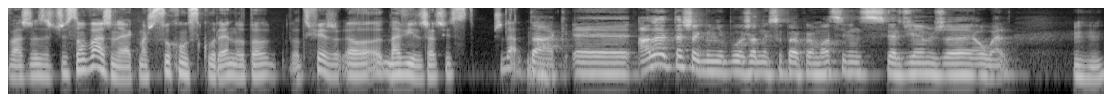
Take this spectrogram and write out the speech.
ważne rzeczy są ważne. Jak masz suchą skórę, no to odśwież... nawilżacz jest przydatny. Tak, e, ale też jakby nie było żadnych super promocji, więc stwierdziłem, że oh well. Mhm.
